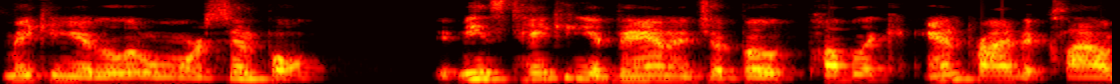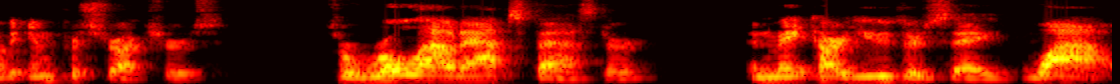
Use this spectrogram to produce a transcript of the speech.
making it a little more simple, it means taking advantage of both public and private cloud infrastructures to roll out apps faster and make our users say, wow,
